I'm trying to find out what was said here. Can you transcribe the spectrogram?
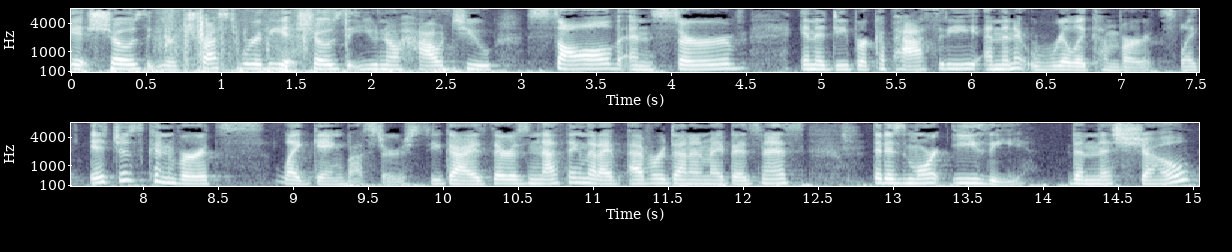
it shows that you're trustworthy, it shows that you know how to solve and serve in a deeper capacity and then it really converts. Like it just converts like gangbusters. You guys, there is nothing that I've ever done in my business that is more easy than this show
